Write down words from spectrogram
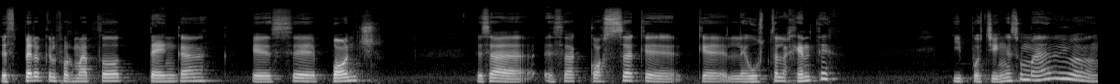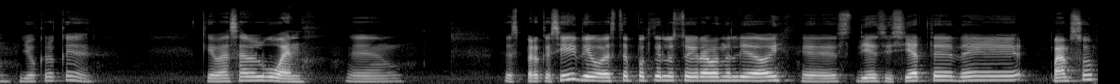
espero que el formato tenga ese punch esa, esa cosa que, que, le gusta a la gente. Y pues chingue su madre, yo creo que, que va a ser algo bueno. Eh, espero que sí. Digo, este podcast lo estoy grabando el día de hoy. Es 17 de marzo.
